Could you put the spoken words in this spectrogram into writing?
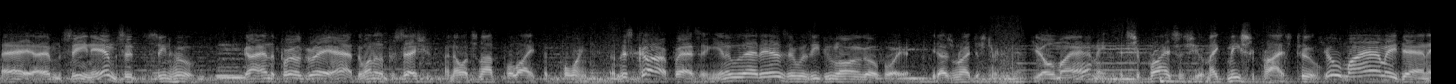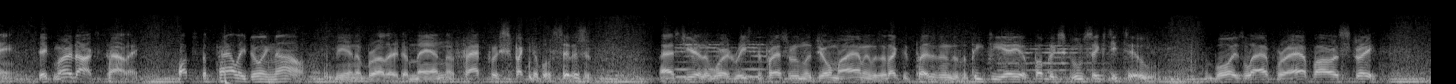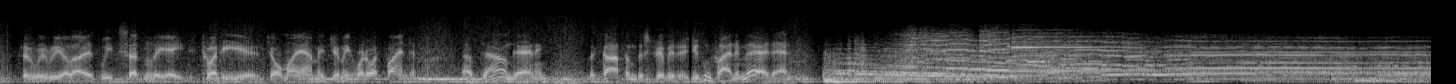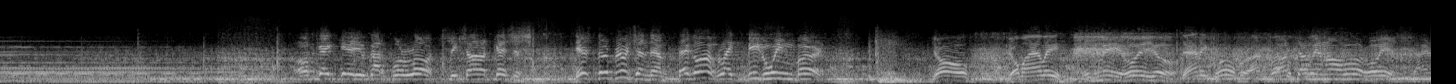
Hey, I haven't seen him since... Seen who? Guy in the pearl gray hat, the one in the procession. I know it's not polite, but point. Well, this car passing, you know who that is, or was he too long ago for you? He doesn't register. Joe Miami. It surprises you. Make me surprised, too. Joe Miami, Danny. Vic Murdoch's pally. What's the pally doing now? Being a brother to men, a fat, respectable citizen. Last year, the word reached the press room that Joe Miami was elected president of the PTA of Public School 62. The boys laughed for a half hour straight until we realized we'd suddenly aged 20 years. Joe Miami, Jimmy. Where do I find him? Uptown, Danny. The Gotham Distributors. You can find him there, Danny. Okay, kid, you got full load. 600 cases. Distribution them. Take off like big wing bird. Joe. Joe Miami. It's me. Who are you? Danny Clover. I'm from Don't the tell me police. no more who is.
